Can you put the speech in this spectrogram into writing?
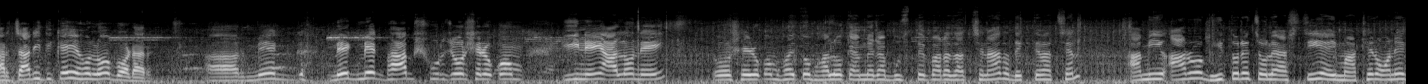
আর চারিদিকেই হলো বর্ডার আর মেঘ মেঘ মেঘ, ভাব সূর্যর সেরকম ই নেই, আলো নেই। তো সেরকম হয়তো ভালো ক্যামেরা বুঝতে পারা যাচ্ছে না, তো দেখতে পাচ্ছেন। আমি আরও ভিতরে চলে আসছি, এই মাঠের অনেক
